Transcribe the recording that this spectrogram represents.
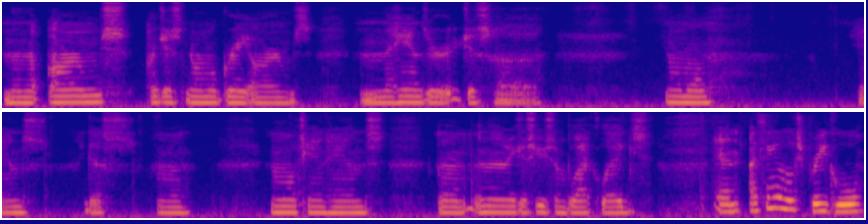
And then the arms are just normal gray arms. And the hands are just uh, normal hands, I guess. I don't know. Normal tan hands. Um, and then I just use some black legs. And I think it looks pretty cool.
